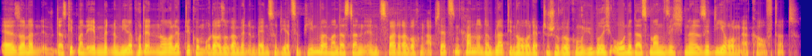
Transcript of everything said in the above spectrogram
äh, sondern das gibt man eben mit einem niederpotenten Neuroleptikum oder sogar mit einem Benzodiazepin, weil man das dann in zwei, drei Wochen absetzen kann und dann bleibt die neuroleptische Wirkung übrig, ohne dass man sich eine Sedierung erkauft hat.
